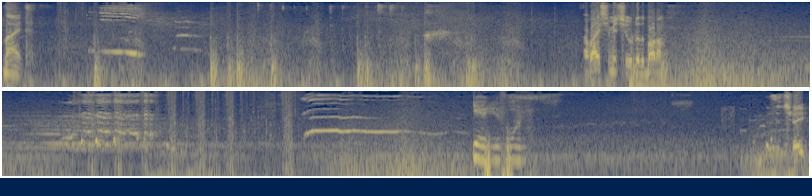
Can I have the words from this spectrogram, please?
Mate. You, Mitchell, to the bottom. Yeah, you've won. It's a cheat.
